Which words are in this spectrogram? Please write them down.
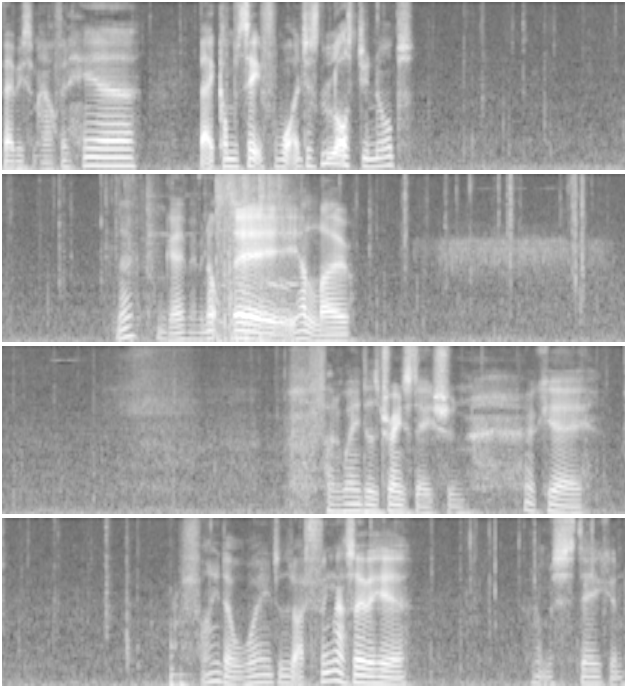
Better be some health in here. Better compensate for what I just lost, you knobs. No? Okay, maybe not. Hey, hello. Find a way into the train station. Okay. Find a way into the... I think that's over here. I'm not mistaken.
